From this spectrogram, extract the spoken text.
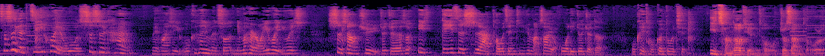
这是一个机会，我试试看，没关系。我跟你们说，你们很容易会因为试上去就觉得说，一第一次试啊，投钱进去马上有获利，就觉得我可以投更多钱，一尝到甜头就上头了。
